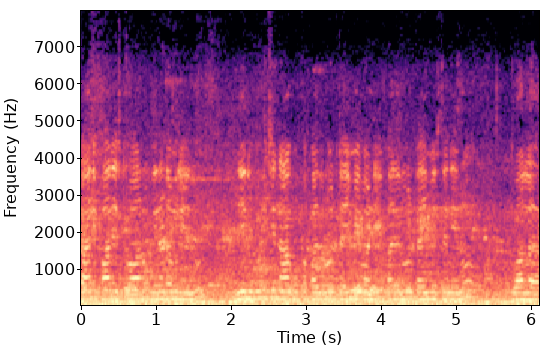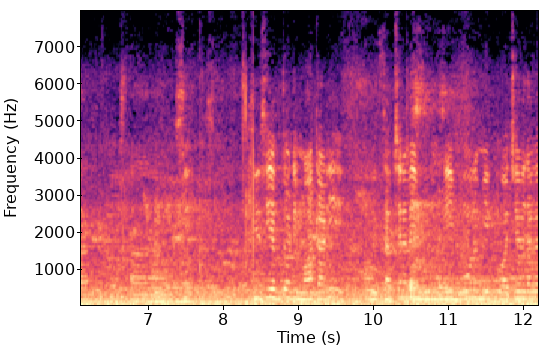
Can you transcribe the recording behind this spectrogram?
కానీ ఫారెస్ట్ వారు వినడం లేదు దీని గురించి నాకు ఒక పది రోజులు టైం ఇవ్వండి పది రోజులు టైం ఇస్తే నేను వాళ్ళ సీసీఎఫ్ తోటి మాట్లాడి మీకు తక్షణమే మీ భూములు వచ్చే విధంగా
